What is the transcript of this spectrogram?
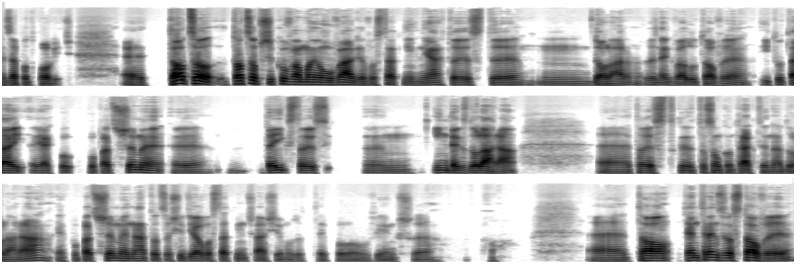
za podpowiedź. To co, to, co przykuwa moją uwagę w ostatnich dniach, to jest mm, dolar, rynek walutowy. I tutaj, jak popatrzymy, DX to jest indeks dolara E, to, jest, to są kontrakty na dolara. Jak popatrzymy na to, co się działo w ostatnim czasie, może tutaj powiększę, o, e, to ten trend wzrostowy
